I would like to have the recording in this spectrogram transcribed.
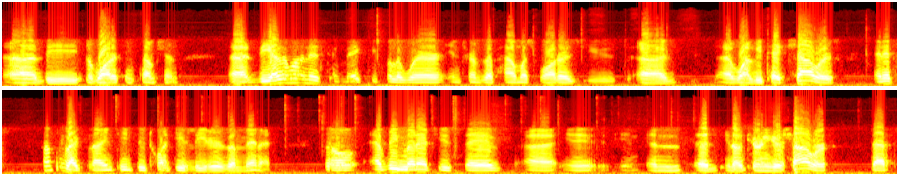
uh, the, the water consumption. Uh, the other one is to make people aware in terms of how much water is used uh, uh while we take showers, and it's something like 19 to 20 liters a minute. So every minute you save uh, in, in, in uh, you know during your shower, that's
